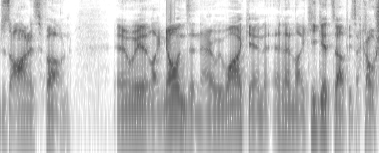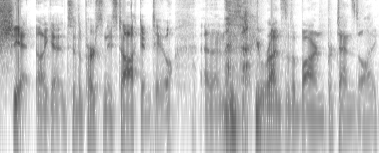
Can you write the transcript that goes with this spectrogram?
just on his phone and we like no one's in there. We walk in, and then like he gets up, he's like, "Oh shit!" like uh, to the person he's talking to, and then he runs to the bar and pretends to like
